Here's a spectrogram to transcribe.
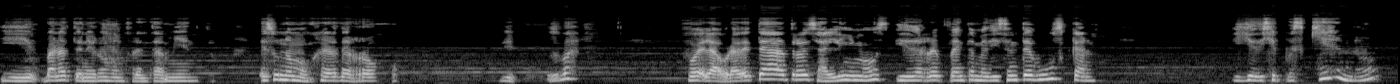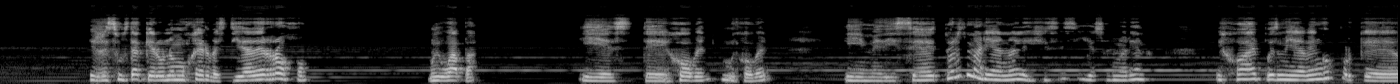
y van a tener un enfrentamiento. Es una mujer de rojo. Y pues bueno, fue la obra de teatro y salimos y de repente me dicen, te buscan. Y yo dije, pues ¿quién, no? Y resulta que era una mujer vestida de rojo, muy guapa, y este, joven, muy joven. Y me dice, ¿tú eres Mariana? Le dije, sí, sí, yo soy Mariana. Dijo, ay, pues mira, vengo porque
